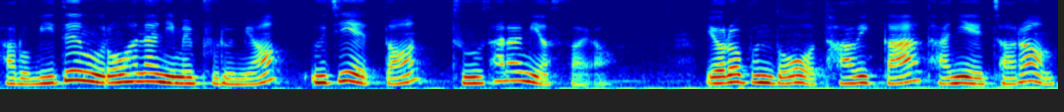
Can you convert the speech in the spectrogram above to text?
바로 믿음으로 하나님을 부르며 의지했던 두 사람이었어요. 여러분도 다윗과 다니엘처럼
